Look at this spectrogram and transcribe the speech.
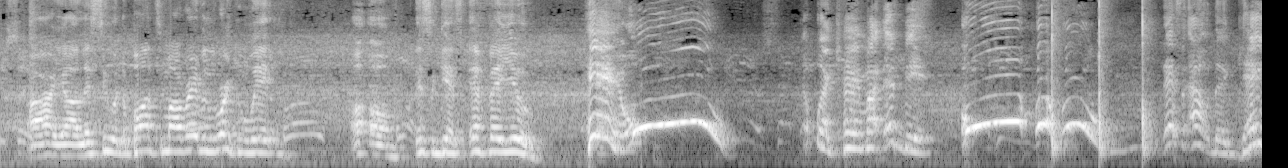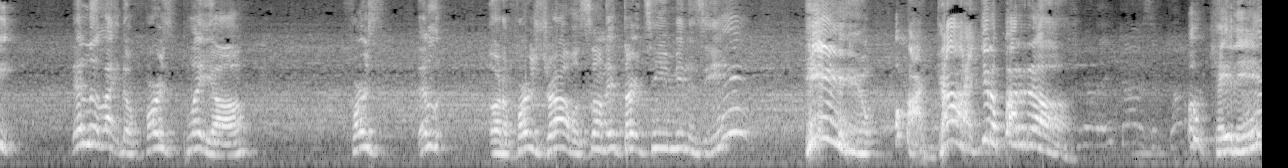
All right, y'all. Let's see what the Baltimore Ravens working with. Uh-oh. This against FAU. That bit. Ooh! That's out the gate. That looked like the first play, y'all. First, that look, or the first drive or something. They 13 minutes in. Damn! Oh my God! Get up out of there! Okay then.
